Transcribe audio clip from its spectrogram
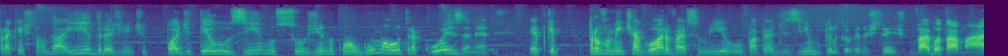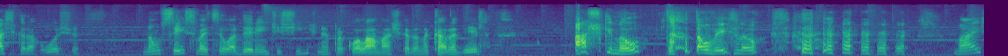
para a questão da Hydra, a gente pode ter o Zimo surgindo com alguma outra coisa, né? É porque provavelmente agora vai assumir o papel de Zimo, pelo que eu vi nos trailers, vai botar a máscara roxa. Não sei se vai ser o aderente X, né, para colar a máscara na cara dele. Acho que não, talvez não. Mas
